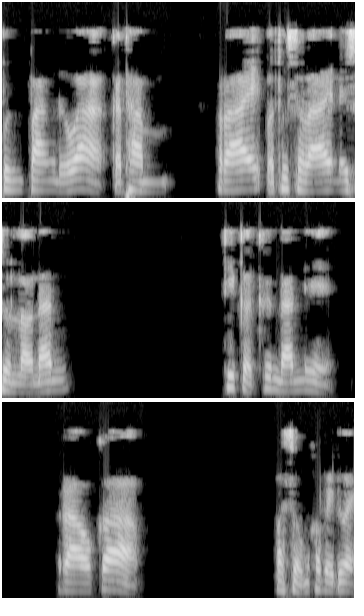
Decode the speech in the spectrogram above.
ปึงปังหรือว่ากระทำ ร้ายประทุษร้ายในส่วนเหล่านั้น ที่เกิดขึ้นนั้นนี่ เราก็ผสมเข้าไปด้วย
